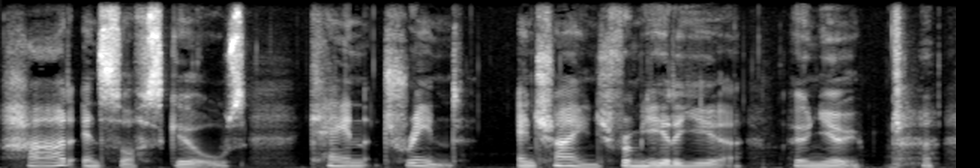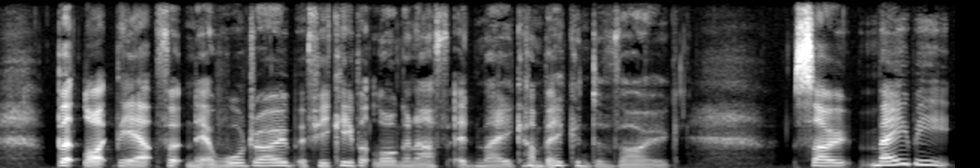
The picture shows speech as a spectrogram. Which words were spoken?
hard and soft skills can trend and change from year to year. Who knew? but like the outfit in our wardrobe, if you keep it long enough, it may come back into vogue. So, maybe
